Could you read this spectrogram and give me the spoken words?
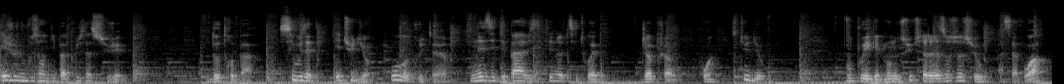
et je ne vous en dis pas plus à ce sujet. D'autre part, si vous êtes étudiant ou recruteur, n'hésitez pas à visiter notre site web jobshop.studio. Vous pouvez également nous suivre sur les réseaux sociaux, à savoir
